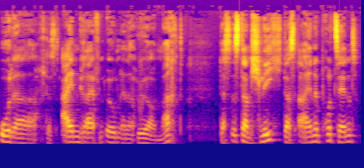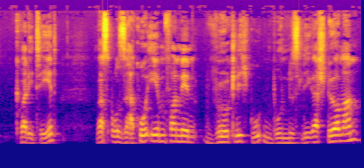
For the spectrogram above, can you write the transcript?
oder das Eingreifen irgendeiner höheren Macht. Das ist dann schlicht das eine Prozent Qualität, was Osako eben von den wirklich guten Bundesliga-Stürmern,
